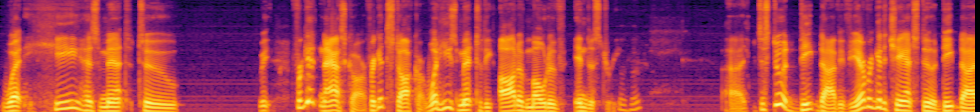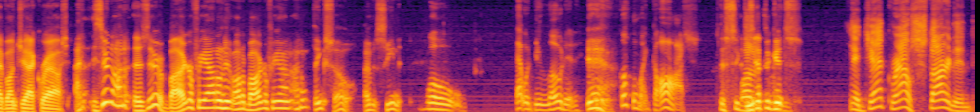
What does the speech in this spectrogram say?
what he has meant to we- forget NASCAR, forget stock car, what he's meant to the automotive industry. Uh, just do a deep dive if you ever get a chance. to Do a deep dive on Jack Roush. I, is there not? Is there a biography out on him? Autobiography on? I don't think so. I haven't seen it. Whoa. That would be loaded. Yeah. Oh my gosh. The significance. Yeah, Jack Roush started,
